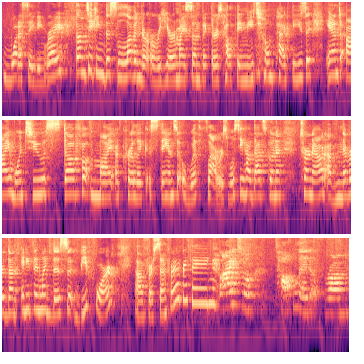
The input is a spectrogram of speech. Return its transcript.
what a saving, right? So I'm taking this lavender over here. My son Victor is helping me to unpack these. And I want to stuff my acrylic stands with flowers. We'll see how that's gonna turn out. I've never done anything like this before. Uh, first time for everything. I took top lid from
